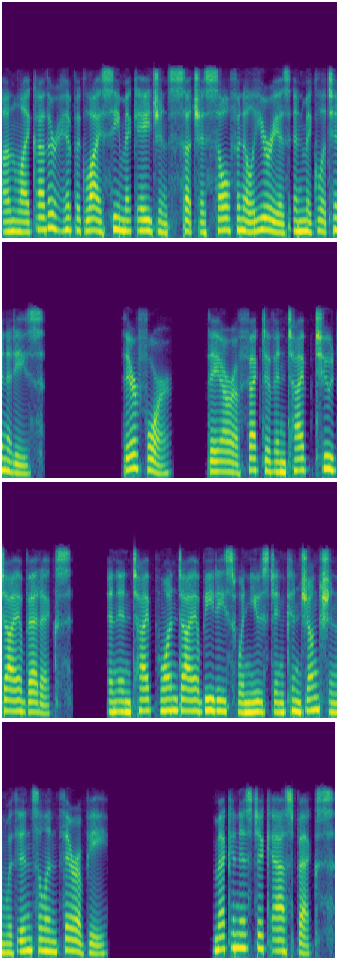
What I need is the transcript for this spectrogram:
unlike other hypoglycemic agents such as sulfonylureas and meglitinides. Therefore, they are effective in type 2 diabetics, and in type 1 diabetes when used in conjunction with insulin therapy. Mechanistic aspects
